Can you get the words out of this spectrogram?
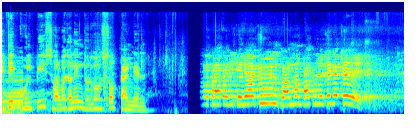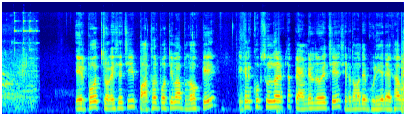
এটি কুলপি সর্বজনীন দুর্গা উৎসব প্যান্ডেল। তাড়াতাড়ি চলে আসুন ব্রাহ্মণ ঠাকুর এসে গেছে। এরপর চলে এসেছি পাথর প্রতিমা ব্লকে এখানে খুব সুন্দর একটা প্যান্ডেল রয়েছে সেটা তোমাদের ঘুরিয়ে দেখাবো।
